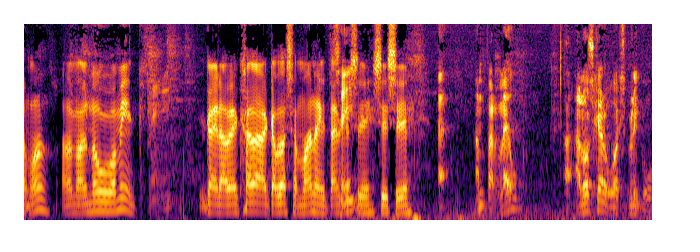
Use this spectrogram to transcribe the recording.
home, amb el meu amic. Sí. Gairebé cada cap de setmana, i tant Sí? que sí, sí, sí. Eh, en parleu? A, a l'Òscar ho explico.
